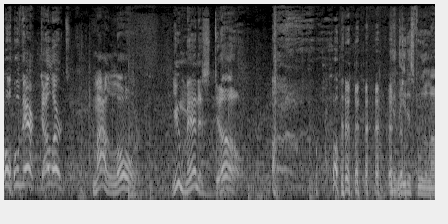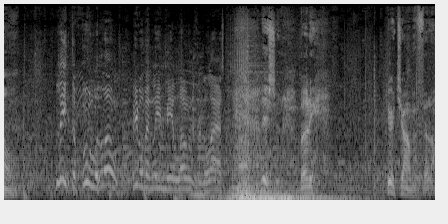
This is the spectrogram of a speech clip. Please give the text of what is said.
Oh, they're dullards. My lord, you men is dull. Hey, leave this fool alone. Leave the fool alone. People've been leaving me alone for the last... Listen, buddy. You're a charming fellow.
